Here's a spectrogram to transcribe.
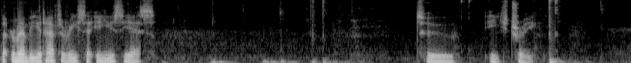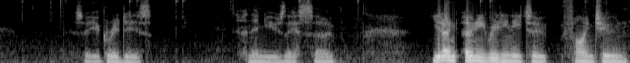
But remember, you'd have to reset your UCS to each tree. So your grid is, and then use this. So you don't only really need to fine tune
